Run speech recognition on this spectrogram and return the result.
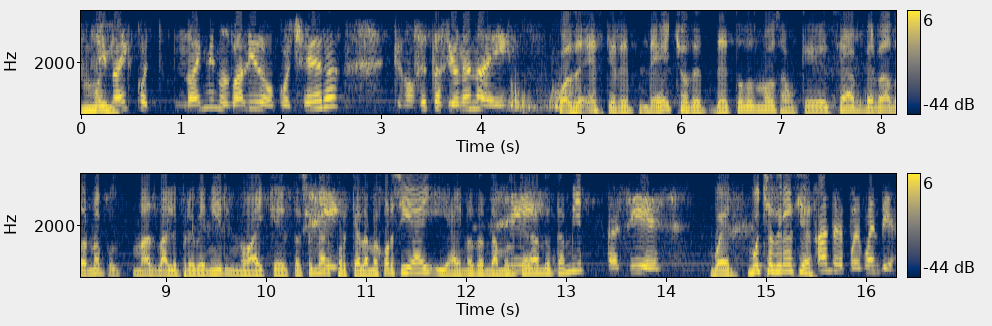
Muy si no hay, bien. co- no hay minusválido o cochera, que no se estacionen ahí. Pues es que de, de hecho, de, de todos modos, aunque sea verdad o no, pues más vale prevenir, no hay que estacionar, Sí. porque a lo mejor sí hay y ahí nos andamos Sí. quedando también. Así es. Bueno, muchas gracias. Ándale, pues, buen día.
